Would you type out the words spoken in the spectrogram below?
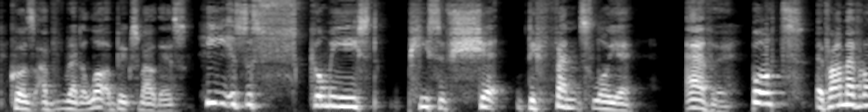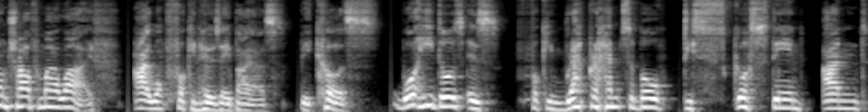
because I've read a lot of books about this. He is the scummiest piece of shit defense lawyer ever. But if I'm ever on trial for my life, I want fucking Jose Baez because what he does is fucking reprehensible, disgusting, and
